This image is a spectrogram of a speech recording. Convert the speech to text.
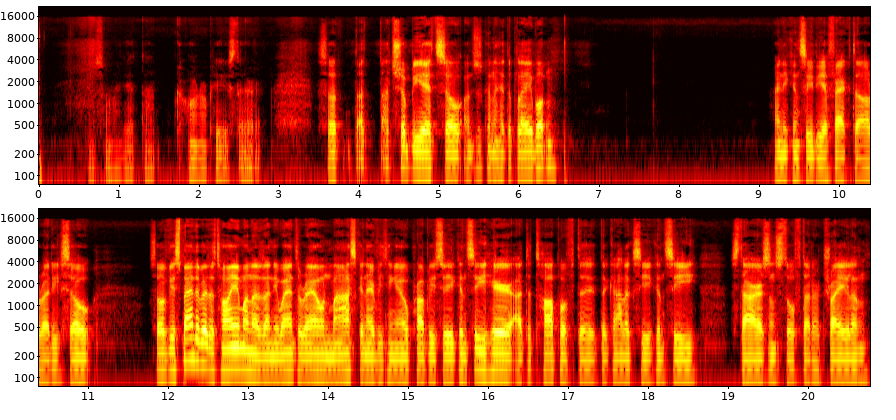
I just want to get that corner piece there. So that that should be it. So I'm just going to hit the play button, and you can see the effect already. So so if you spend a bit of time on it and you went around masking everything out properly, so you can see here at the top of the, the galaxy, you can see stars and stuff that are trailing.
